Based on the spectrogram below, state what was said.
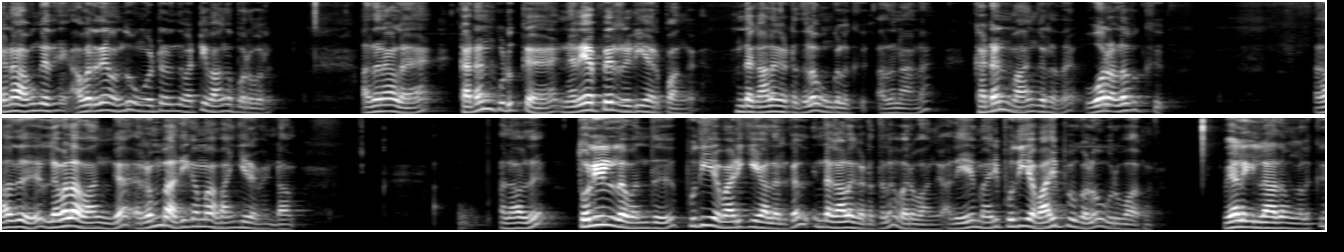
ஏன்னா அவங்க தான் அவர் தான் வந்து உங்கள்கிட்ட இருந்து வட்டி வாங்க போகிறவர் அதனால் கடன் கொடுக்க நிறைய பேர் ரெடியாக இருப்பாங்க. இந்த காலகட்டத்தில் உங்களுக்கு அதனால் கடன் வாங்குறத ஓரளவுக்கு அதாவது லெவலாக வாங்குங்க ரொம்ப அதிகமாக வாங்கிட வேண்டாம். அதாவது தொழிலில் வந்து புதிய வாடிக்கையாளர்கள் இந்த காலகட்டத்தில் வருவாங்க. அதே மாதிரி புதிய வாய்ப்புகளும் உருவாகும். வேலை இல்லாதவங்களுக்கு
